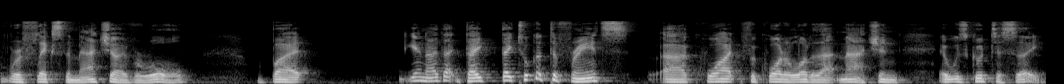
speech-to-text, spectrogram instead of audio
reflects the match overall. But you know that they they took it to France uh, quite for quite a lot of that match, and it was good to see.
